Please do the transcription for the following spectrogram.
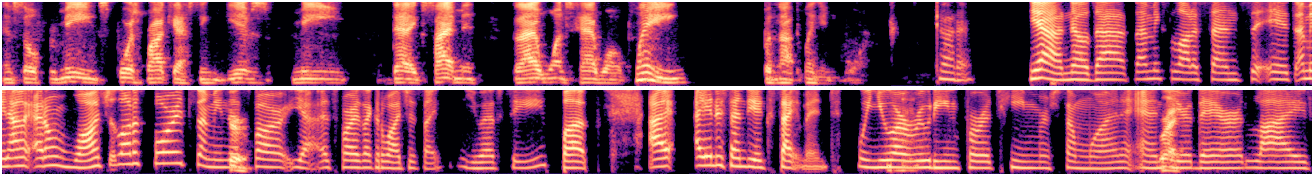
And so for me, sports broadcasting gives me that excitement that I once had while playing, but not playing anymore. Got it. Yeah, no, that that makes a lot of sense. It's I mean, I, I don't watch a lot of sports. I mean, Sure. as far yeah, as far as I could watch is like UFC, but I I understand the excitement when you are Mhm. rooting for a team or someone and Right. you're there live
